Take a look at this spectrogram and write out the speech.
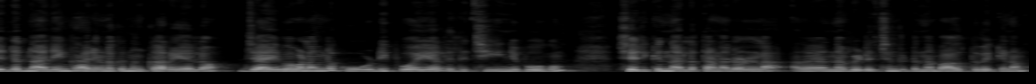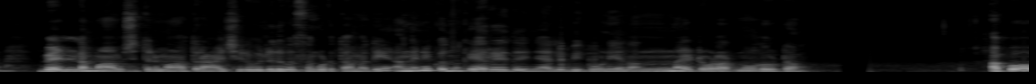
ഇതിന്റെ നനയും കാര്യങ്ങളൊക്കെ നിങ്ങൾക്ക് അറിയാലോ? ജൈവവളങ്ങൾ കൂടിപ്പോയാൽ ഇത് ചീഞ്ഞു പോകും. ശരിക്കും നല്ല തണലുള്ള എന്നാൽ വെളിച്ചം കിട്ടുന്ന ഭാഗത്ത് വെക്കണം. വെള്ളം ആവശ്യത്തിന് മാത്രം ആഴ്ചയിൽ ഒരു ദിവസം കൊടുത്താൽ മതി. അങ്ങനെയൊക്കെ ഒന്ന് കെയർ ചെയ്ത് കഴിഞ്ഞാൽ ബിഗോണിയ നന്നായിട്ട് വളർന്നോളൂ കേട്ടോ. അപ്പോൾ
